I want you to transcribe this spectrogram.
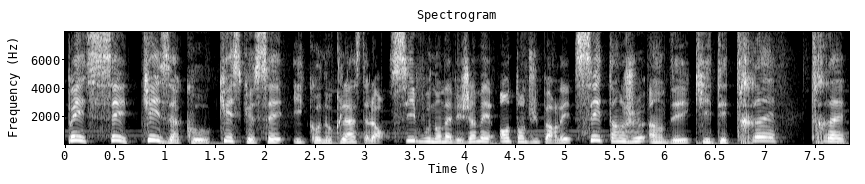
PC. Kezako, qu'est-ce que c'est Iconoclast? Alors, si vous n'en avez jamais entendu parler, c'est un jeu indé qui était très très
